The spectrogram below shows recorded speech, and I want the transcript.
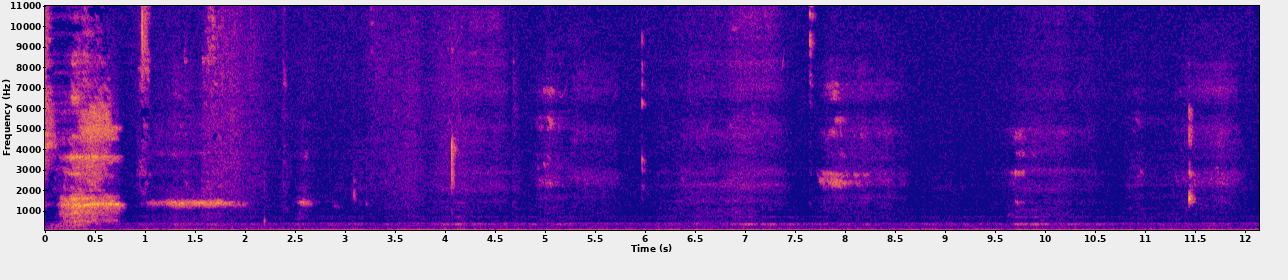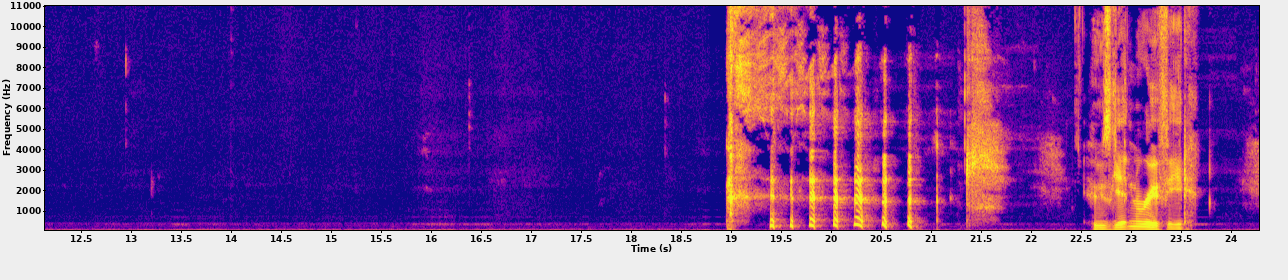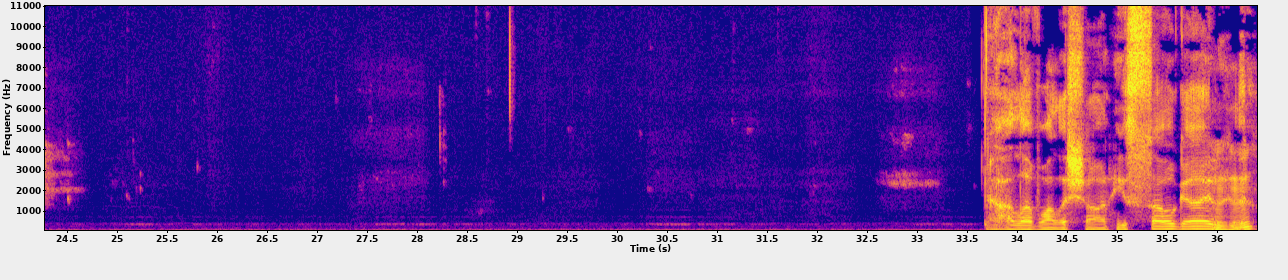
Who's getting roofied? Oh, I love Wallace Shawn. He's so good. Mm-hmm.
